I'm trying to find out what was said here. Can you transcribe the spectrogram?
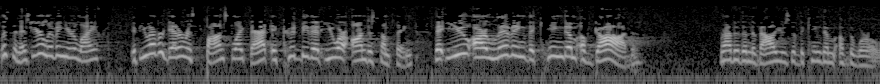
Listen, as you're living your life, if you ever get a response like that, it could be that you are onto something, that you are living the kingdom of God rather than the values of the kingdom of the world.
